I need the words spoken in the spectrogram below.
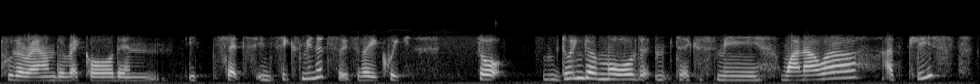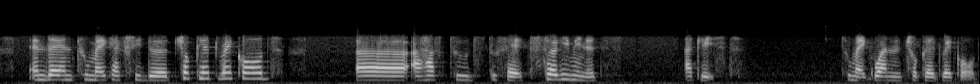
put around the record, and it sets in six minutes, so it's very quick. So doing the mold takes me one hour at least, and then to make actually the chocolate record, I have to to say 30 minutes at least to make one chocolate record,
